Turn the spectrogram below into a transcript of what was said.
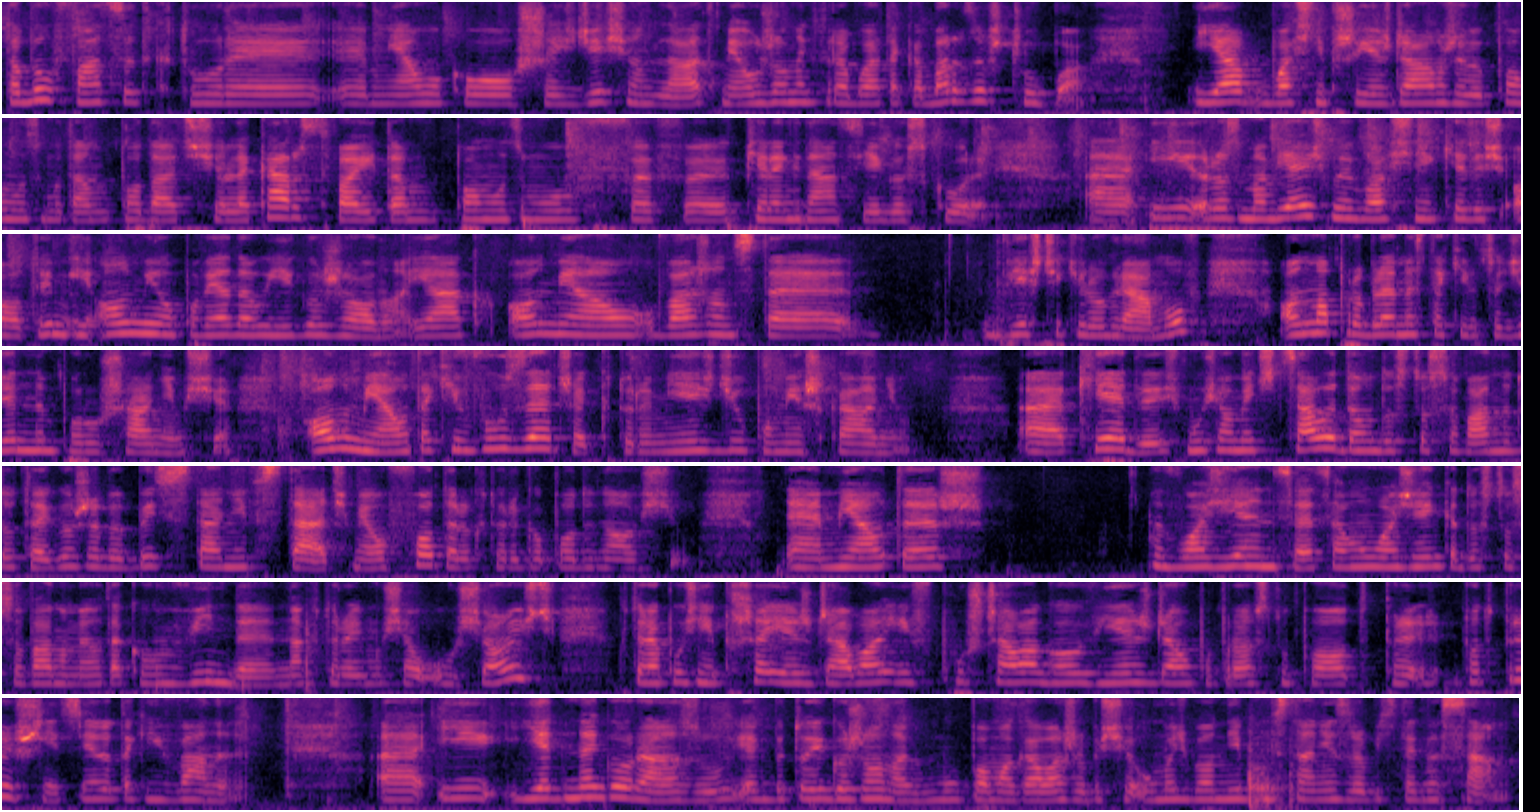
To był facet, który e, miał około 60 lat, miał żonę, która była taka bardzo szczupła. Ja właśnie przyjeżdżałam, żeby pomóc mu tam podać lekarstwa i tam pomóc mu w, w pielęgnacji jego skóry. E, I rozmawialiśmy właśnie kiedyś o tym i on mi opowiadał jego żona, jak on miał, ważąc te 200 kg, on ma problemy z takim codziennym poruszaniem się. On miał taki wózeczek, którym jeździł po mieszkaniu. E, kiedyś musiał mieć cały dom dostosowany do tego, żeby być w stanie wstać. Miał fotel, który go podnosił. E, miał też w łazience, całą łazienkę dostosowaną, miał taką windę, na której musiał usiąść, która później przejeżdżała i wpuszczała go, wjeżdżał po prostu pod, pry, pod prysznic, nie do takiej wanny. E, I jednego razu, jakby to jego żona mu pomagała, żeby się umyć, bo on nie był w stanie zrobić tego sam.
